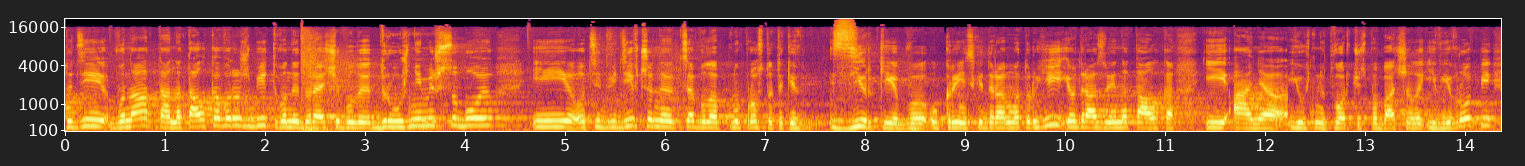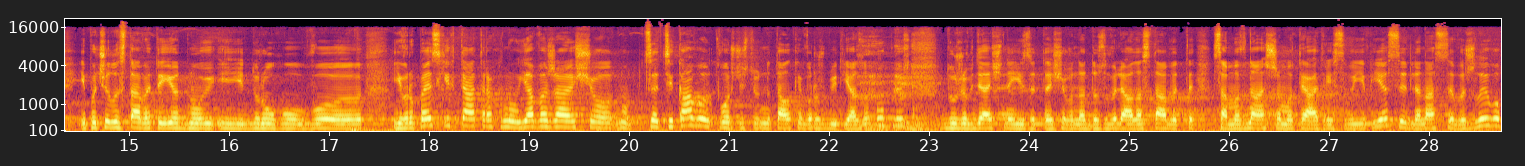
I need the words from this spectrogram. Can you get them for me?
Тоді вона та Наталка Ворожбіт. Вони, до речі, були дружні між собою. І оці дві дівчини це була ну просто такі зірки в українській драматургії. І одразу і Наталка, і Аня їхню творчість побачили і в Європі, і почали ставити і одну, і другу в європейських театрах. Ну я вважаю, що ну це цікаво творчістю Наталки Ворожбіт. Я захоплюю. Плюс. Дуже вдячна їй за те, що вона дозволяла ставити саме в нашому театрі свої п'єси. Для нас це важливо.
